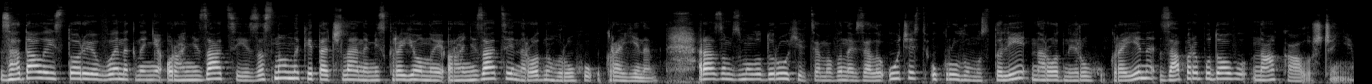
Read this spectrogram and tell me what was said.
Згадали історію виникнення організації, засновники та члени міськрайонної організації Народного руху України. Разом з молодорухівцями вони взяли участь у круглому столі Народний рух України за перебудову на Калущині.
